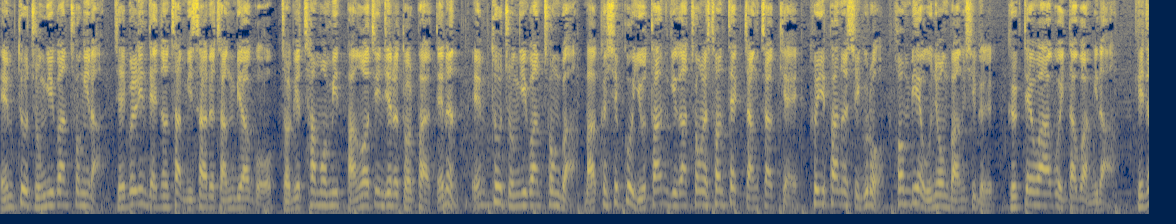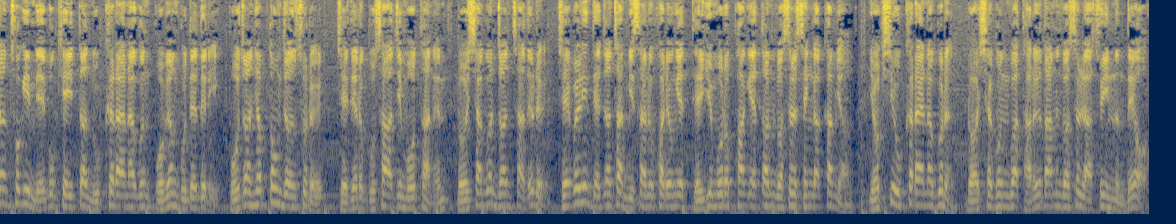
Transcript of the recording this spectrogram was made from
M2 중기관총이나 재블린 대전차 미사일을 장비하고 적의 참호 및 방어 진지를 돌파할 때는 M2 중기관총과 마크 19 유탄 기관총을 선택 장착해 투입하는 식으로 험비의 운용 방식을 극대화하고 있다고 합니다. 개전 초기 매복해 있던 우크라이나군 보병 부대들이 보전 협동 전술을 제대로 구사하지 못하는 러시아군 전차들을 재블린 대전차 미사일을 활용해 대규모로 파괴했던 것을 생각하면 역시 우크라이나군은 러시아군과 다르다는 것을 알 수 있는데요.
